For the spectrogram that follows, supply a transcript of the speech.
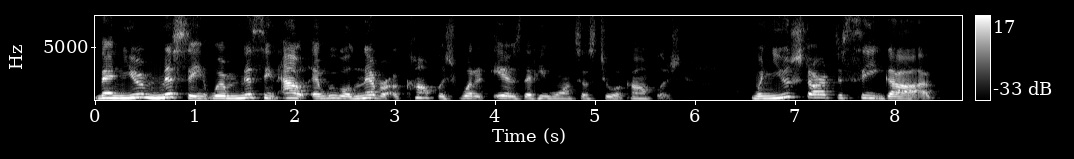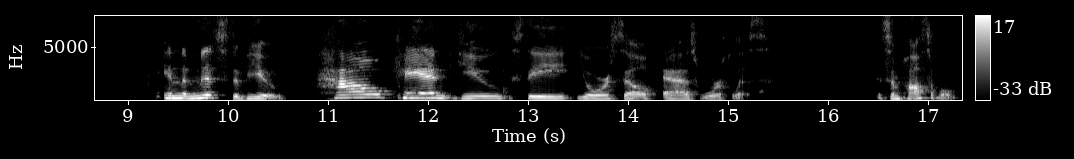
then you're missing, we're missing out and we will never accomplish what it is that he wants us to accomplish. When you start to see God in the midst of you, how can you see yourself as worthless? It's impossible.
